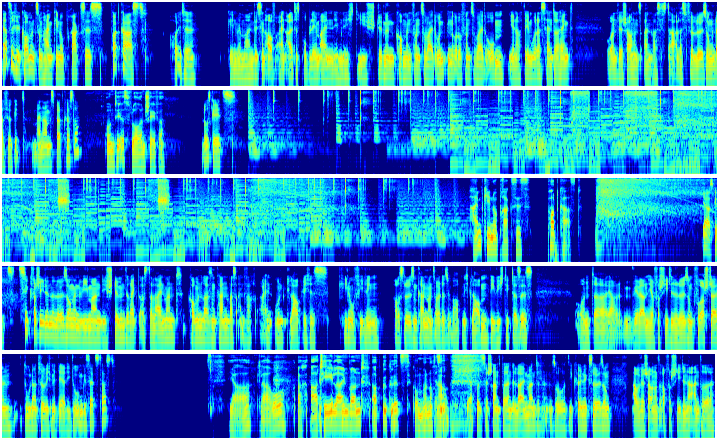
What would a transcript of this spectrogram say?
Herzlich willkommen zum Heimkino Praxis Podcast. Heute gehen wir mal ein bisschen auf ein altes Problem ein, nämlich die Stimmen kommen von zu weit unten oder von zu weit oben, je nachdem, wo das Center hängt. Und wir schauen uns an, was es da alles für Lösungen dafür gibt. Mein Name ist Bert Kössler. Und hier ist Florian Schäfer. Los geht's. Heimkinopraxis Podcast. Ja, es gibt zig verschiedene Lösungen, wie man die Stimmen direkt aus der Leinwand kommen lassen kann, was einfach ein unglaubliches Kinofeeling auslösen kann. Man sollte es überhaupt nicht glauben, wie wichtig das ist. Und äh, ja, wir werden hier verschiedene Lösungen vorstellen. Du natürlich mit der, die du umgesetzt hast. Ja, klaro. AT-Leinwand abgekürzt, kommen wir noch genau. zu. Die akustisch transparente Leinwand, so die Königslösung. Aber wir schauen uns auch verschiedene andere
